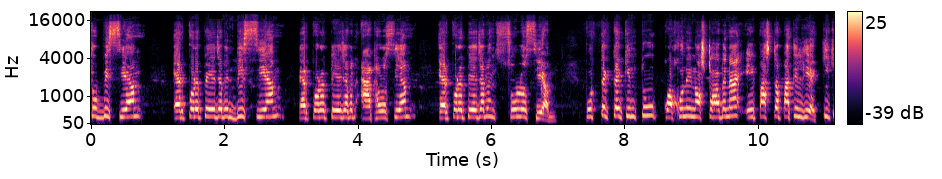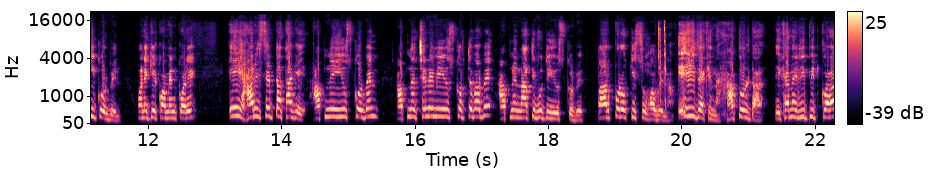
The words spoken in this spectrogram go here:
চব্বিশ সিয়াম, এরপরে পেয়ে যাবেন বিশ সিয়াম, এরপরে পেয়ে যাবেন আঠারো সিয়াম, এরপরে পেয়ে যাবেন ষোলো সিয়াম। প্রত্যেকটাই কিন্তু কখনোই নষ্ট হবে না। এই পাঁচটা পাতিল দিয়ে কি কি করবেন? অনেকে কমেন্ট করে এই হাড়ি সেটটা থাকে, আপনি ইউজ করবেন, আপনার ছেলে মেয়ে ইউজ করতে পারবে, আপনার নাতিপুতি ইউজ করবে, তারপরও কিছু হবে না। এই দেখেন হাতলটা, এখানে রিপিট করা,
